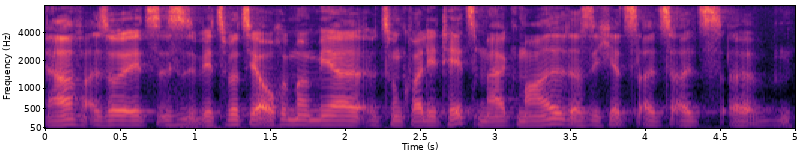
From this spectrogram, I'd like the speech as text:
Ja, also jetzt, jetzt wird es ja auch immer mehr zum Qualitätsmerkmal, dass ich jetzt als, als ähm,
